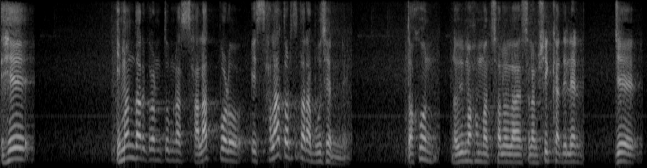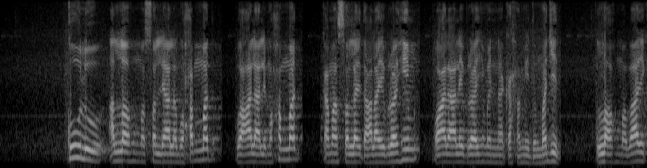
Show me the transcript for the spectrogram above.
হে ইমানদারগণ, তোমরা সালাত পড়ো। এই সালাত অর্থ তারা বুঝেননি তখন নবী মোহাম্মদ সাল্লাম শিক্ষা দিলেন যে, কুলু আল্লাহ সাল্লি আলা মোহাম্মদ ও আলা আলী মোহাম্মদ কামা সাল্লাহ আলা ইব্রাহিম ও আলা আলী ইব্রাহিম হামিদ মজিদ। আল্লাহ বারিক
